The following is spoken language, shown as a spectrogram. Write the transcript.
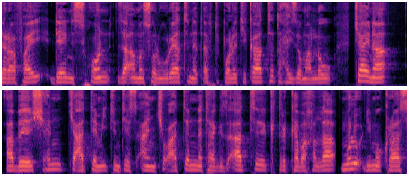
ደራፋይ ዴንስ ሆን ዝኣመሰሉ ውርያት ነጠፍቲ ፖለቲካ ተታሒዞም ኣለዉ ቻይና ኣብ 997 ነታ ግዝኣት ክትርከባ ከላ ሙሉእ ዲሞክራሲ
